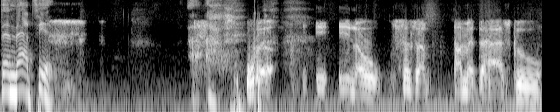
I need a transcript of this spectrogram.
then that's it. Well, you know, since I'm I'm at the high school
